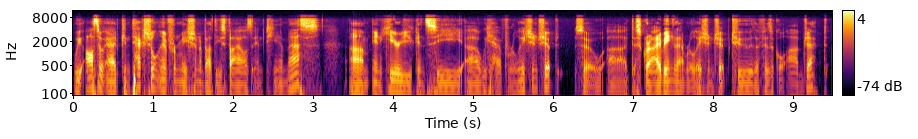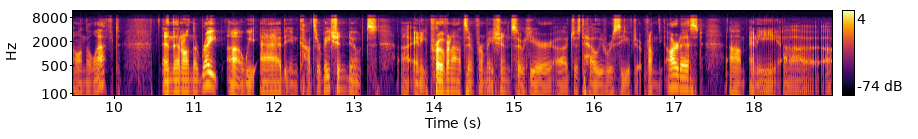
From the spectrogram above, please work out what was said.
We also add contextual information about these files in TMS. Um, and here you can see uh, we have relationship, so uh, describing that relationship to the physical object on the left. And then on the right, uh, we add in conservation notes uh, any provenance information. So here, uh, just how we received it from the artist, um, any uh,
